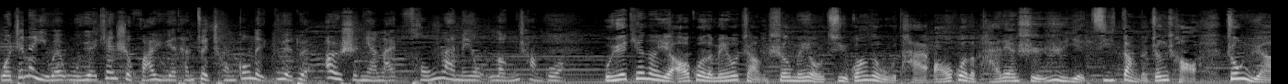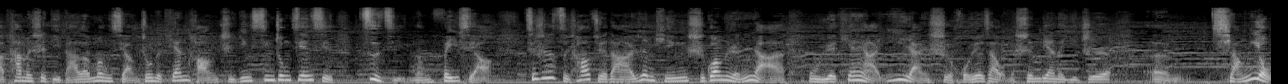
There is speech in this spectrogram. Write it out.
我真的以为五月天是华语乐坛最成功的乐队，二十年来从来没有冷场过。五月天呢，也熬过了没有掌声、没有聚光的舞台，熬过了排练室日夜激荡的争吵。终于啊，他们是抵达了梦想中的天堂，只因心中坚信自己能飞翔。其实子超觉得啊，任凭时光荏苒，五月天呀，依然是活跃在我们身边的一支，嗯，强有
